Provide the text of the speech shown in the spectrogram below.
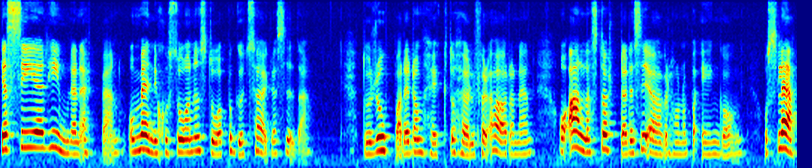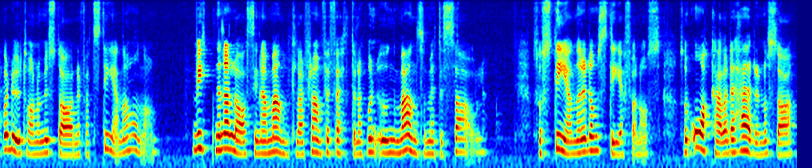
jag ser himlen öppen och Människosonen står på Guds högra sida. Då ropade de högt och höll för öronen och alla störtade sig över honom på en gång och släpade ut honom ur staden för att stena honom. Vittnena la sina mantlar framför fötterna på en ung man som hette Saul. Så stenade de Stefanos, som åkallade Herren och sa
